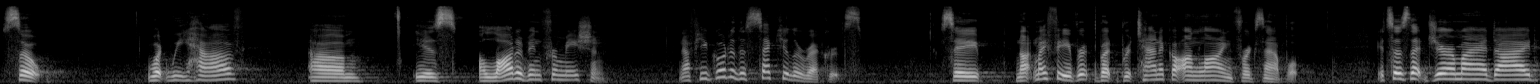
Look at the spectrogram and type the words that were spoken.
So, what we have um, is a lot of information. Now, if you go to the secular records, say, not my favorite, but Britannica Online, for example, it says that Jeremiah died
